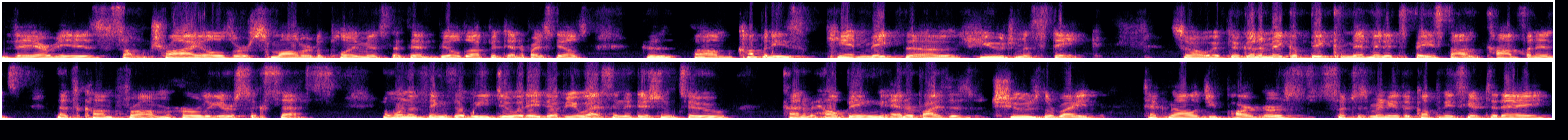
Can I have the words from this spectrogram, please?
there is some trials or smaller deployments that then build up into enterprise sales. Um, companies can't make the huge mistake. So if they're going to make a big commitment, it's based on confidence that's come from earlier success. And one of the things that we do at AWS, in addition to kind of helping enterprises choose the right technology partners, such as many of the companies here today,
